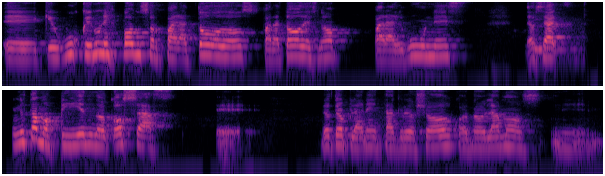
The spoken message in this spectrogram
eh, que busquen un sponsor para todos, para todos, ¿no? Para algunos, o sea, no estamos pidiendo cosas, eh, otro planeta, creo yo, cuando hablamos en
